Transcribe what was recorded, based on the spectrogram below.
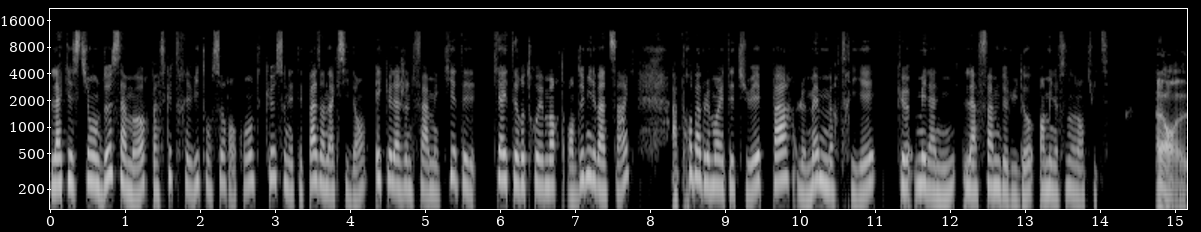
la question de sa mort parce que très vite, on se rend compte que ce n'était pas un accident et que la jeune femme qui qui a été retrouvée morte en 2025 a probablement été tuée par le même meurtrier que Mélanie, la femme de Ludo, en 1998. Alors, euh,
